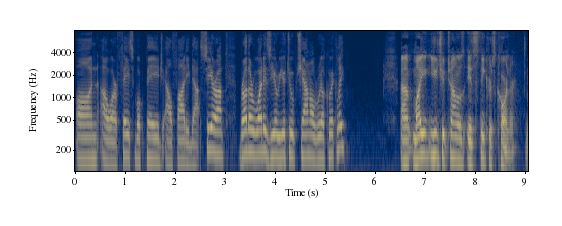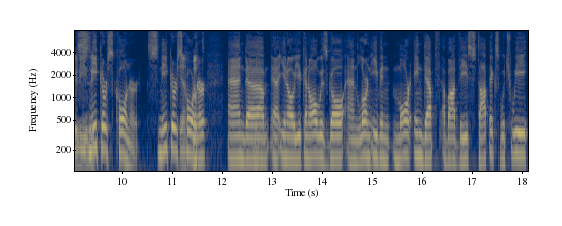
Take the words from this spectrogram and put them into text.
on our Facebook page, alfadi.sira. Brother, what is your YouTube channel, real quickly? Uh, my YouTube channel is Sneakers Corner. Really easy. Sneakers Corner. Sneakers yeah. Corner. And, uh, yeah. uh, you know, you can always go and learn even more in depth about these topics, which we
